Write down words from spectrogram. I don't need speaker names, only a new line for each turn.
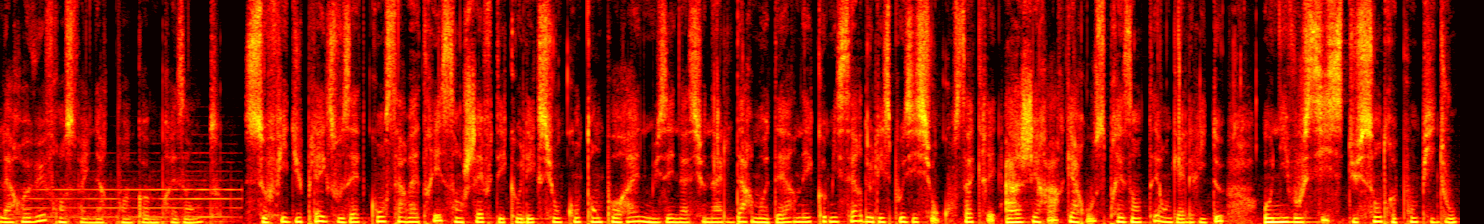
La revue francefineart.com présente. Sophie Duplex, vous êtes conservatrice en chef des collections contemporaines Musée national d'art moderne et commissaire de l'exposition consacrée à Gérard Garousse présentée en galerie 2 au niveau 6 du centre Pompidou.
